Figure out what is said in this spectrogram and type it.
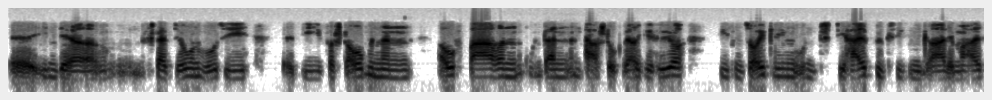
in der Station, wo sie äh, die Verstorbenen aufbahren und dann ein paar Stockwerke höher diesen Säugling und die Halbwüchsigen gerade mal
